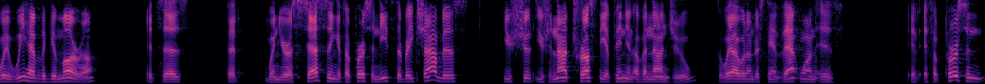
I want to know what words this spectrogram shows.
way we have the Gemara, it says that when you're assessing if a person needs to break Shabbos, you should, you should not trust the opinion of a non Jew. The way I would understand that one is if, if a person,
